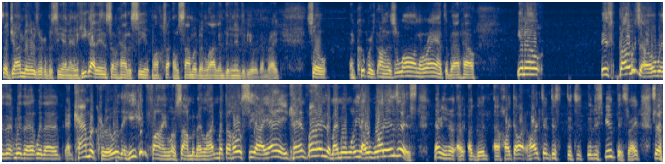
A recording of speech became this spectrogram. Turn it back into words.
So John Miller was working for CNN. He got in somehow to see Osama bin Laden and did an interview with him, right? So and Cooper's gone on this long rant about how, you know, this bozo with a with a with a, a, camera crew that he can find Osama bin Laden, but the whole CIA can't find him. I mean, you know, what is this? I mean, a, a good, a hard to hard to, dis, to, to, dispute this, right? So,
